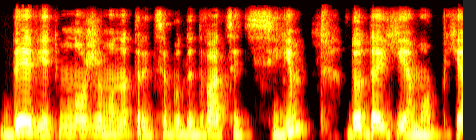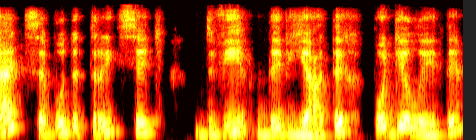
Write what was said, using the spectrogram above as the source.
9 множимо на 3 – це буде 27, додаємо 5 – це буде 32 дев'ятих поділити.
